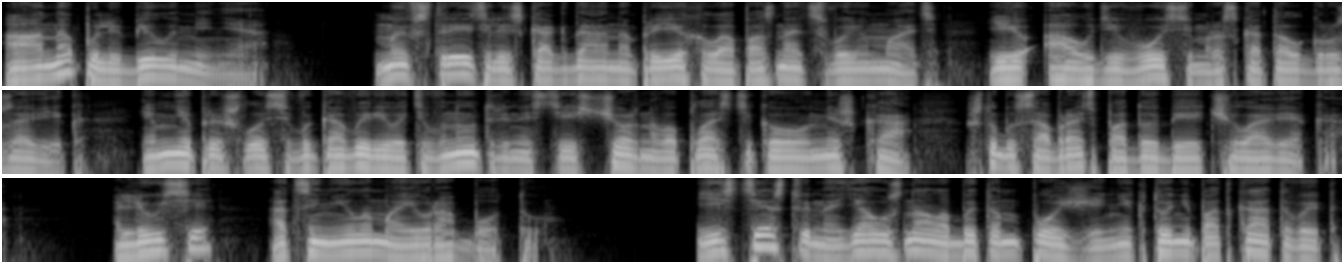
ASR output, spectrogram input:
а она полюбила меня. Мы встретились, когда она приехала опознать свою мать. Ее Audi 8 раскатал грузовик, и мне пришлось выковыривать внутренности из черного пластикового мешка, чтобы собрать подобие человека. Люси оценила мою работу. Естественно, я узнал об этом позже, никто не подкатывает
